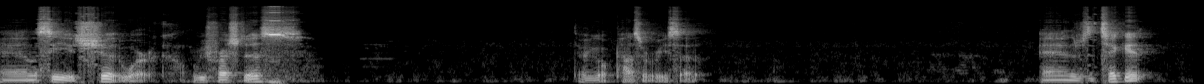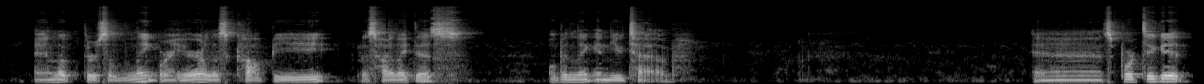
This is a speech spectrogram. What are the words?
And let's see, it should work. Refresh this. There you go, password reset. and there's a ticket. And look there's a link right here. Let's copy let's highlight this. Open link in new tab. And support ticket.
